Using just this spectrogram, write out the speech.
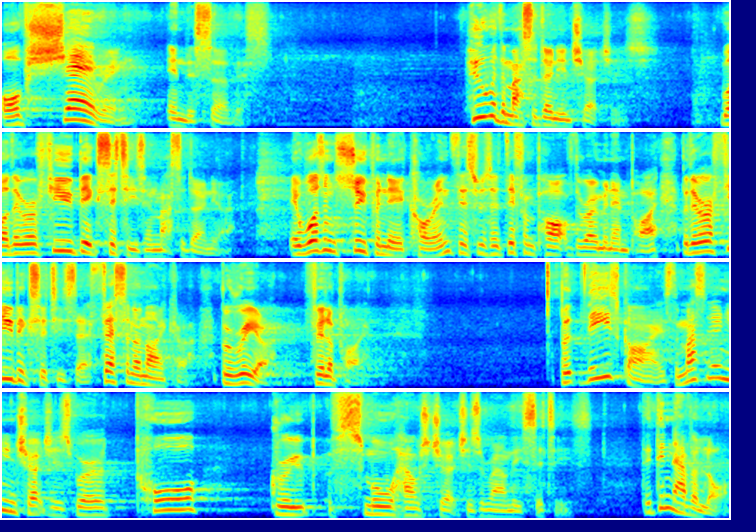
of sharing in this service. Who were the Macedonian churches? Well, there were a few big cities in Macedonia. It wasn't super near Corinth, this was a different part of the Roman Empire, but there were a few big cities there Thessalonica, Berea, Philippi. But these guys, the Macedonian churches, were a poor group of small house churches around these cities. They didn't have a lot.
